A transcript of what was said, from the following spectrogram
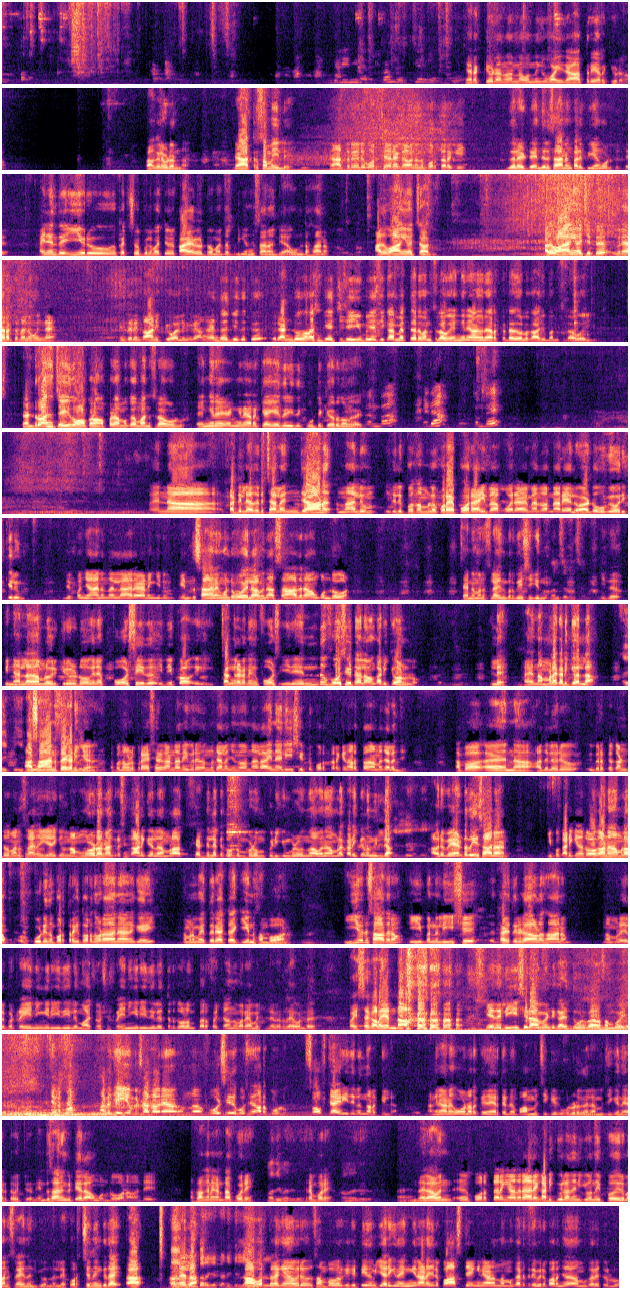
ഇതിലിനി ഇറക്കി വിടാന്ന് പറഞ്ഞാൽ ഒന്നെങ്കിൽ രാത്രി ഇറക്കി വിടണം. പകൽ വിടണ്ട. രാത്രി സമയമില്ലേ? രാത്രി ഒരു കുറച്ച് നേരമൊക്കെ അവനൊന്ന് പുറത്തിറക്കി ഇതുപോലെ ഇട്ട് എന്തെങ്കിലും സാധനം കളിപ്പിക്കാൻ കൊടുത്തിട്ട് അതിന് എന്ത് ഈ ഒരു പെറ്റ് ഷോപ്പിൽ പറ്റിയ ഒരു കയർ കിട്ടുമോ മറ്റേ പിടിക്കുന്ന സാധനം ഇല്ലേ? ആ ഉണ്ട സാധനം. അത് വാങ്ങി വെച്ചാൽ മതി. അത് വാങ്ങി വെച്ചിട്ട് ഇവനെ ഇറക്കുന്നതിന് മുന്നേ എന്തെങ്കിലും കാണിക്കുമോ അല്ലെങ്കിൽ അങ്ങനെ എന്തെങ്കിലും ചെയ്തിട്ട് രണ്ടു മൂന്ന് പ്രാവശ്യം ചേച്ചി ചെയ്യുമ്പോൾ ചേച്ചിക്ക് ആ മെത്തേഡ് മനസ്സിലാവും. എങ്ങനെയാണ് അവനെ ഇറക്കേണ്ടതെന്നുള്ള കാര്യം മനസ്സിലാവുമായിരിക്കും. രണ്ടു പ്രാവശ്യം ചെയ്ത് നോക്കണം അപ്പോഴേ നമുക്ക് മനസ്സിലാവുള്ളൂ. എങ്ങനെ എങ്ങനെ ഇറക്കിയാൽ ഏത് രീതിയിൽ കൂട്ടി കയറും എന്നുള്ള കാര്യം പിന്നെ കണ്ടില്ല അതൊരു ചലഞ്ചാണ് എന്നാലും ഇതിലിപ്പോ നമ്മൾ കുറെ പോരായ്മ പോരായ്മ എന്ന് പറഞ്ഞാൽ അറിയാലോ ആ ഡോഗ് ഒരിക്കലും ഇതിപ്പോ ഞാനും നല്ല ആരാണെങ്കിലും എന്ത് സാധനം കൊണ്ട് പോയാലും അവന് ആ സാധനം അവൻ കൊണ്ടുപോവാണ്. ചേട്ടന് മനസ്സിലായെന്ന് പ്രതീക്ഷിക്കുന്നു. ഇത് പിന്നെ അല്ലാതെ നമ്മൾ ഒരിക്കലും ഒരു ഡോഗിനെ ഫോഴ്സ് ചെയ്ത് ഇതിപ്പോ ചങ്ങലിടണമെങ്കിൽ ഫോഴ്സ് എന്ത് ഫോഴ്സ് ചെയ്തിട്ടാലും അവൻ കടിക്കുവാണല്ലോ. ഇല്ലേ? അതായത് നമ്മളെ കടിക്കുമല്ല ആ, സാധനത്തെ കടിക്കുകയാണ് അപ്പൊ നമ്മൾ പ്രേക്ഷകർ കണ്ടാൽ ഇവരെ നമ്മൾ ചലഞ്ച് എന്ന് പറഞ്ഞാൽ അതിനെ ലീശിട്ട് പുറത്തിറക്കി നടത്താനാണ് ചലഞ്ച് അപ്പോൾ എന്നാ അതിലൊരു ഇവരൊക്കെ കണ്ട് മനസ്സിലായെന്ന് വിചാരിക്കുന്നു നമ്മളോട് അവൻ അഗ്രഷൻ കാണിക്കുന്നില്ല നമ്മൾ ആ ഹെഡിലൊക്കെ തൊടുമ്പോഴും പിടിക്കുമ്പോഴും ഒന്നും അവന് നമ്മളെ കടിക്കണമെന്നില്ല. അവന് വേണ്ടത് ഈ സാധനമാണ്. ഇപ്പൊ കടിക്കുന്ന ഡോഗാണ് നമ്മളെ കൂടി നിന്ന് പുറത്തിറക്കി തുറന്നു വിടാനാണ് കയറി നമ്മുടെ മേത്തൊരു അറ്റാക്ക് ചെയ്യുന്ന സംഭവമാണ്. ഈ ഒരു സാധനം ഈ പറഞ്ഞ ലീഷ് കഴുത്തിലിടാനുള്ള സാധനം നമ്മൾ ചിലപ്പോൾ ട്രെയിനിങ് രീതിയിൽ മാറ്റണം പക്ഷേ ട്രെയിനിങ് രീതിയിൽ എത്രത്തോളം പെർഫെക്റ്റ് ആണെന്ന് പറയാൻ പറ്റില്ല. വെറുതെ കൊണ്ട് പൈസ കളയണ്ട. ഏത് ലീഷ് ഇടാൻ വേണ്ടി കഴുത്ത് കൊടുക്കാൻ സംഭവം. ചിലപ്പം അത് ചെയ്യും പക്ഷെ അത് അവനെ ഒന്ന് ഫോഴ്സ് ചെയ്ത് ഫോഴ്സ് ചെയ്ത് നടക്കുള്ളൂ. സോഫ്റ്റ് ആയ രീതിയിലൊന്നും നടക്കില്ല. അങ്ങനെയാണെങ്കിൽ ഓണർക്ക് നേരത്തെ അപ്പൊ അമ്മച്ചിക്ക് ഫുഡ് കൊടുക്കുന്നില്ല. അമ്മച്ചിക്ക് നേരത്തെ പറ്റുമായിരുന്നു എന്ത് സാധനം കിട്ടിയാലും അവൻ കൊണ്ടുപോകണം അവന്റെ അപ്പൊ അങ്ങനെ കണ്ടാൽ പോരെ? ഇത്രയും പോരെ? എന്തായാലും അവൻ പുറത്തിറങ്ങിയാണെന്ന് ആരെയും ആരെയും കടിക്കൂലെന്ന് എനിക്ക് തോന്നുന്നു. ഇപ്പൊ മനസ്സിലായെന്ന് എനിക്ക് തോന്നുന്നു അല്ലേ? കുറച്ച് നിങ്ങൾക്ക് ആ അങ്ങനെയല്ല. ആ പുറത്തിറങ്ങിയ ഒരു സംഭവം അവർക്ക് കിട്ടിയെന്ന് വിചാരിക്കുന്നത്. എങ്ങനെയാണ് ഇതിന്റെ പാസ്റ്റ് എങ്ങനെയാണെന്ന് നമുക്കറിയത്തില്ല ഇവർ പറഞ്ഞത് നമുക്കറിയത്തുള്ളൂ.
